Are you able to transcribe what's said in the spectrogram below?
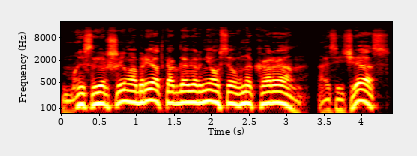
«Мы совершим обряд, когда вернемся в Накхаран, а сейчас...»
